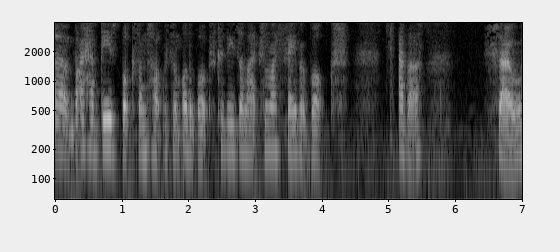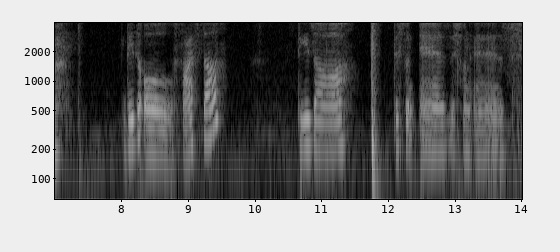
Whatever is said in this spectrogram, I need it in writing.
Um, but I have these books on top with some other books because these are like some of my favourite books ever. So these are all five star. These are, this one is, this one is,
